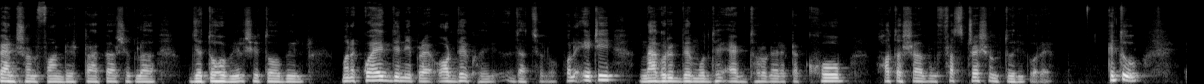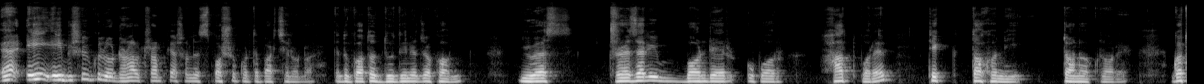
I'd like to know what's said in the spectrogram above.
পেনশন ফান্ডের টাকা, সেগুলো যে তহবিল সেই তহবিল মানে কয়েকদিনই প্রায় অর্ধেক হয়ে যাচ্ছিল। ফলে এটি নাগরিকদের মধ্যে এক ধরনের একটা ক্ষোভ, হতাশা এবং ফ্রাস্ট্রেশন তৈরি করে। কিন্তু এই এই বিষয়গুলো ডোনাল্ড ট্রাম্পকে আসলে স্পর্শ করতে পারছিল না। কিন্তু গত দুদিনে যখন ইউএস ট্রেজারি বন্ডের উপর হাত পড়ে ঠিক তখনই টনক নড়ে। গত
